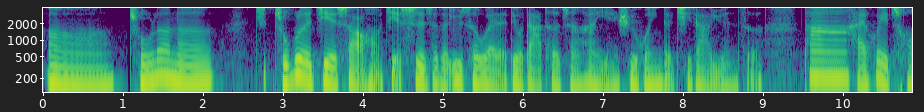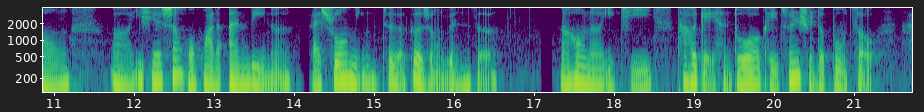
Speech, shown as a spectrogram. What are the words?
嗯、除了呢逐步的介绍哈，解释这个预测未来的六大特征和延续婚姻的七大原则，它还会从呃一些生活化的案例呢来说明这个各种原则，然后呢，以及它会给很多可以遵循的步骤。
